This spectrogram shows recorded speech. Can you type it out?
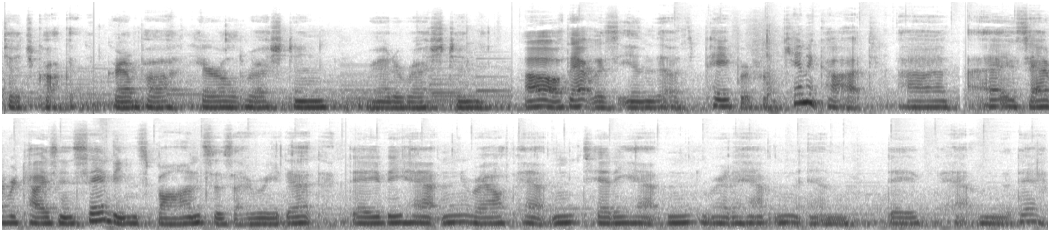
Judge Crockett, Grandpa Harold Rushton, Moretta Rushton. Oh, that was in the paper from Kennecott. Uh, it's advertising savings bonds as I read it. Davy Hatton, Ralph Hatton, Teddy Hatton, Moretta Hatton, and Dave Hatton the dad.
